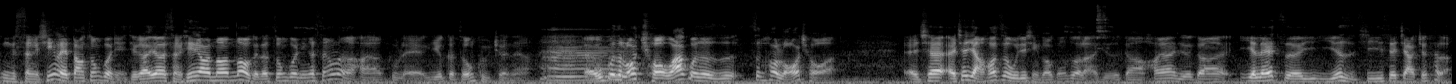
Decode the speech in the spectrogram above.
嗯诚心来当中国人，就讲要诚心要拿拿搿只中国人的身份，好像过来有搿种感觉呢。嗯。哎，我觉着老巧，我也觉着是正好老巧啊。而且而且养好之后我就寻到工作了，就是讲好像就是讲一来之后，伊伊个事体侪解决脱了。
